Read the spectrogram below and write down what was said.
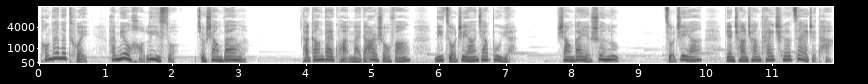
彭丹的腿还没有好利索，就上班了。他刚贷款买的二手房离左志阳家不远，上班也顺路，左志阳便常常开车载着他。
